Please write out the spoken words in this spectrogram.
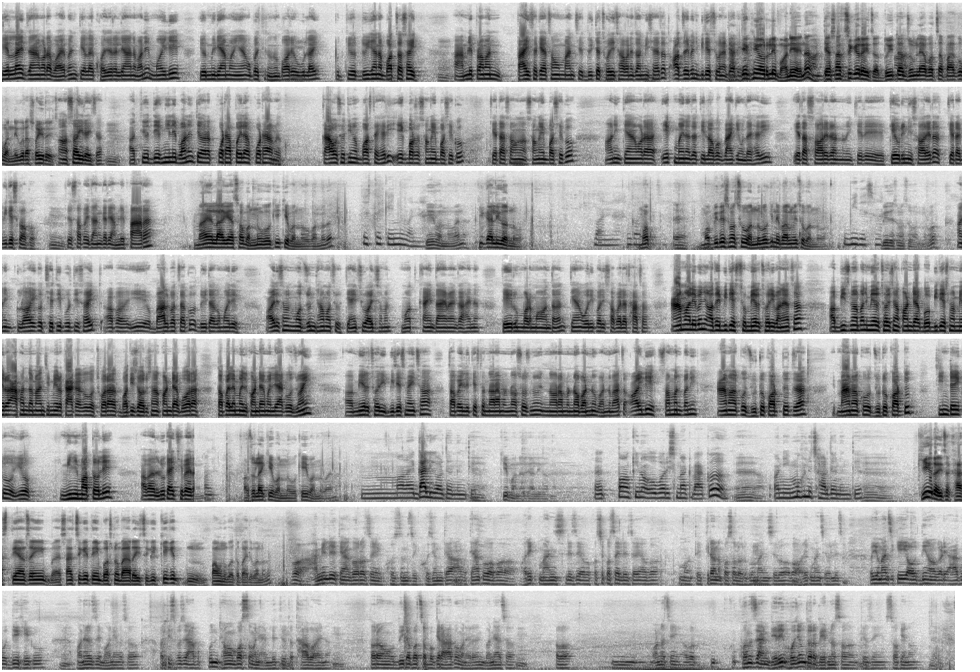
त्यसलाई जहाँबाट भए पनि त्यसलाई खोजेर ल्याएन भने मैले यो मिडियामा यहाँ उपस्थित हुनु पर्यो उसलाई। त्यो दुईजना बच्चासहित हामीले प्रमाण पाइसकेका छौँ मान्छे दुईवटा छोरी छ भने जन्मिसकेको छ अझै पनि विदेश भने त्यहाँ देख्नेहरूले भने होइन त्यहाँ साँच्चीकै रहेछ। दुईवटा जुम्ल्या बच्चा पाएको भन्ने कुरा सही रहेछ। सही रहेछ। त्यो देख्नेले भन्यो त्यो एउटा कोठा पहिला कोठा कावासोतीमा बस्दाखेरि एक वर्षसँगै बसेको केटासँग सँगै बसेको अनि त्यहाँबाट एक महिना जति लगभग बाँकी हुँदाखेरि यता सरेर अनि के अरे केौरिनी सरेर केटा विदेश गएको। त्यो सबै जानकारी हामीले पाएर। माया लागेको छ भन्नुभयो कि के भन्नुभयो भन्नु त? त्यस्तो केही नि भन्न भएन कि गाली गर्नुभयो? भन्न म ए म विदेशमा छु भन्नुभयो कि नेपालमै छु भन्नुभयो? विदेशमा। विदेशमा छु भन्नुभयो। अनि लगेको क्षतिपूर्तिसहित अब यी बालबच्चाको दुइटाको मैले अहिलेसम्म म जुन ठाउँमा छु त्यहीँ छु अहिलेसम्म। म कहीँ दायाँ बायाँ गएन त्यही रुमबाट म अन्त त्यहाँ वरिपरि सबैलाई थाहा छ। आमाले पनि अझै विदेश छु मेरो छोरी भनेको छ। अब बिचमा पनि मेरो छोरीसँग कन्ट्याक्ट भयो विदेशमा मेरो आफन्त मान्छे मेरो काकाको छोरा भतिजाहरूसँग कन्ट्याक्ट भयो र तपाईँलाई मैले कन्ट्याक्टमा ल्याएको ज्वाइँ। मेरो छोरी विदेशमै छ तपाईँले त्यस्तो नराम्रो नसोच्नु नराम्रो नभन्नु भन्नुभएको छ। अहिलेसम्म पनि आमाको झुटो कर्तुत र मामाको झुटो कर्तुत तिनटैको यो मिलिमत्वले अब लुकाइ छिपाइ हजुरलाई के भन्नुभयो केही भन्नु भएन मलाई गाली गर्दै हुनुहुन्थ्यो। के भनेर गाली गर्नु? तँ किन ओभर स्मार्ट भएको? ए अनि मुख नि छाड्दै हुनुहुन्थ्यो। के रहेछ खास त्यहाँ चाहिँ? साँच्चीकै त्यहीँ बस्नु भएको रहेछ कि के के पाउनुभयो तपाईँले भन्नु त? अब हामीले त्यहाँ गएर चाहिँ खोज्नु चाहिँ खोज्यौँ। त्यहाँ अब त्यहाँको अब हरेक मानिसले चाहिँ अब कसै कसैले चाहिँ अब म त्यो किराना पसलहरूको मान्छेहरू अब हरेक मान्छेहरूले चाहिँ यो मान्छे केही अब दिन अगाडि आएको देखेको भनेर चाहिँ भनेको छ। त्यसपछि अब कुन ठाउँमा बस्छ भने हामीले त्यो त थाहा भएन। तर दुइटा बच्चा बोकेर आएको भनेर पनि भनेको छ। अब भन्न चाहिँ अब खोज्न चाहिँ हामी धेरै खोज्यौँ तर भेट्न स त्यो चाहिँ सकेनौँ।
